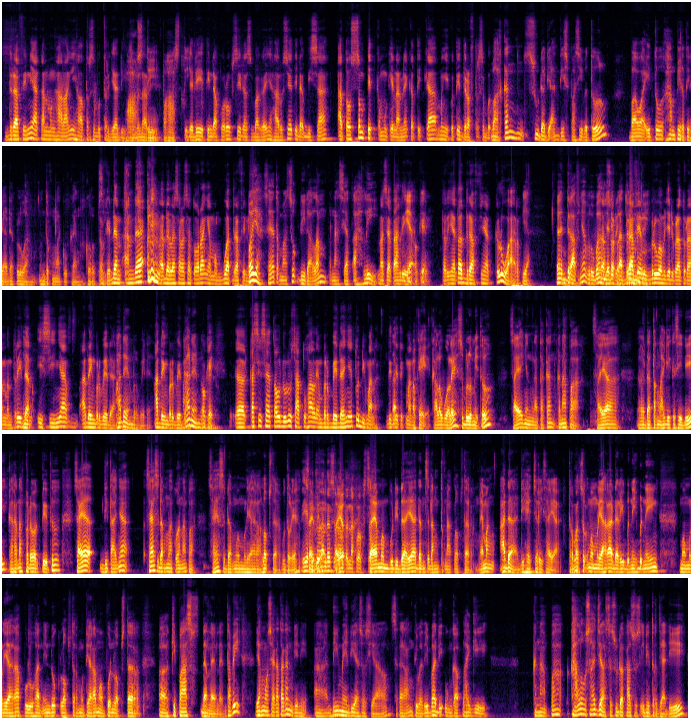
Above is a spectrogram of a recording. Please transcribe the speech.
Draft ini akan menghalangi hal tersebut terjadi Pasti, sebenarnya. pasti. Jadi tindak korupsi dan sebagainya harusnya tidak bisa atau sempit kemungkinannya ketika mengikuti draft tersebut. Bahkan sudah diantisipasi betul bahwa itu hampir tidak ada peluang untuk melakukan korupsi. Oke, dan Anda adalah salah satu orang yang membuat draft ini. Oh ya, saya termasuk di dalam penasihat ahli. Nasihat ahli. Iya, Oke. iya. Ternyata draftnya keluar. Eh, draftnya Ah, berubah menjadi sorry, peraturan draftnya menteri. berubah menjadi peraturan menteri Iya. dan isinya ada yang berbeda. Ada yang berbeda. Ada yang berbeda. Ada yang Oke, berbeda. Eh, kasih saya tahu dulu satu hal yang berbedanya itu di mana, di titik mana. Oke, kalau boleh sebelum itu saya ingin mengatakan kenapa saya eh, datang lagi ke sini karena pada waktu itu saya ditanya saya sedang melakukan apa? Saya sedang memelihara lobster, betul ya? Iya, saya betul bilang, Anda sedang saya, ternak lobster. saya membudidaya dan sedang ternak lobster. Memang ada di hatchery saya, termasuk memelihara dari benih-bening, memelihara puluhan induk lobster mutiara maupun lobster eh, kipas dan lain-lain. Tapi yang mau saya katakan begini, eh, di media sosial sekarang tiba-tiba diungkap lagi, kenapa kalau saja sesudah kasus ini terjadi,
